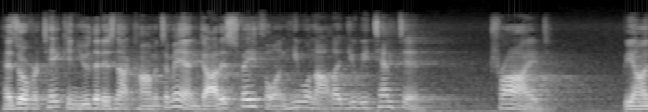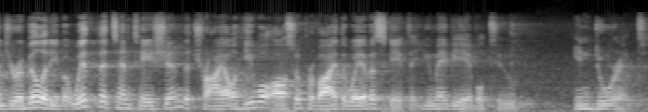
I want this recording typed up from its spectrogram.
has overtaken you that is not common to man. God is faithful, and he will not let you be tempted, tried beyond your ability. But with the temptation, the trial, he will also provide the way of escape that you may be able to endure it.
